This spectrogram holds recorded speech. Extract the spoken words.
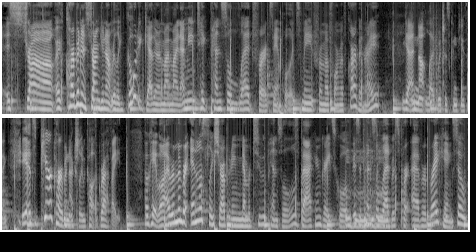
is strong. Uh, carbon and strong do not really go together in my mind. I mean, take pencil lead for example. It's made from a form of carbon, right? Yeah, and not lead, which is confusing. Yeah, it's pure carbon, actually. We call it graphite. Okay, well, I remember endlessly sharpening number two pencils back in grade school because the pencil mm-hmm, lead mm-hmm. was forever breaking. So,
